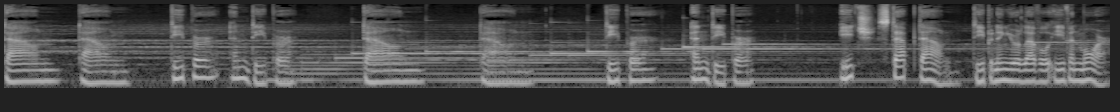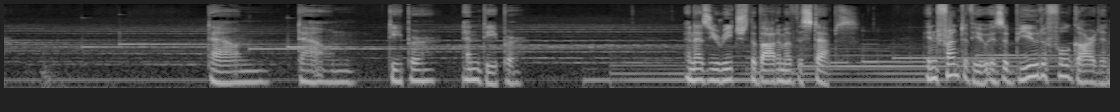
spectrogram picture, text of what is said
Down, down, deeper and deeper, down, down, deeper and deeper each step down, deepening your level even more. Down, down, deeper and deeper. And as you reach the bottom of the steps, in front of you is a beautiful garden,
